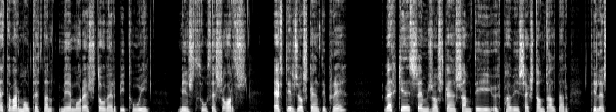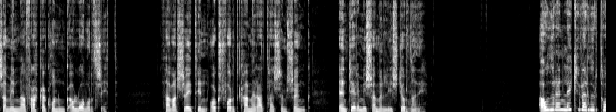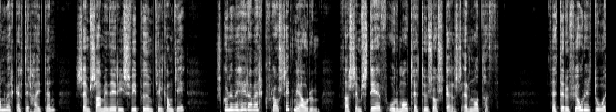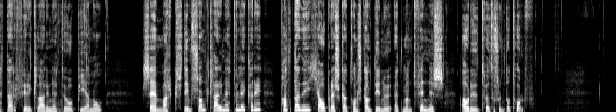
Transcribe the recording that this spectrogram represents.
Þetta var mótettan Memor esto verbi tui, minnst þú þess orðs, eftir Josquin de Pré, verkið sem Josquin samdi í upphafi 16. aldar til þess að minna frakkakonung á lofórð sitt. Það var sveitinn Oxford Camerata sem söng en Jeremy Summerlee stjórnaði. Áður en leikiverður tónverk eftir hæten sem samið er í svipuðum tilgangi skulum við heyra verk frá setni árum þar sem stef úr mótettu Zoskens er notað. Þetta eru fjórir duettar fyrir klarinettu og piano sem Mark Stimson klarinettuleikari pantaði hjá breska tónskáldinu Edmund Finnis árið 2012.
